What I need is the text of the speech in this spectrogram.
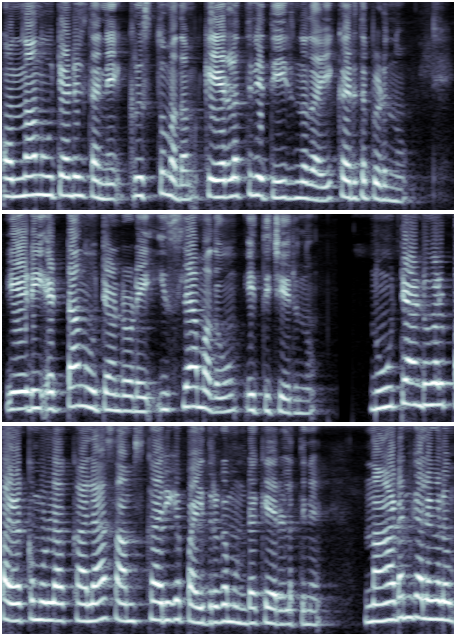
ഒന്നാം നൂറ്റാണ്ടിൽ തന്നെ ക്രിസ്തുമതം കേരളത്തിലെത്തിയിരുന്നതായി കരുതപ്പെടുന്നു. എ ഡി എട്ടാം നൂറ്റാണ്ടോടെ ഇസ്ലാം മതവും എത്തിച്ചേരുന്നു. നൂറ്റാണ്ടുകൾ പഴക്കമുള്ള കലാ സാംസ്കാരിക പൈതൃകമുണ്ട് കേരളത്തിന്. നാടൻ കലകളും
